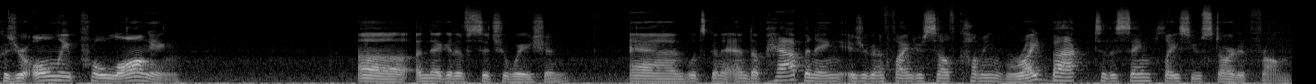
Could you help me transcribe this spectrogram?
because you're only prolonging uh, a negative situation and what's going to end up happening is you're going to find yourself coming right back to the same place you started from.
